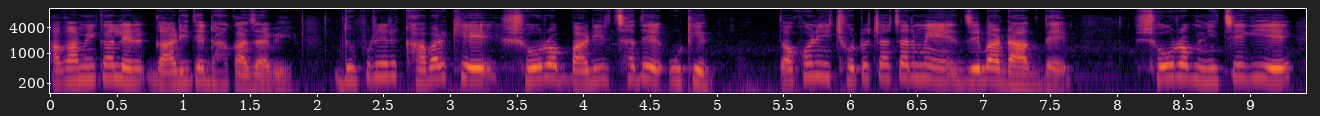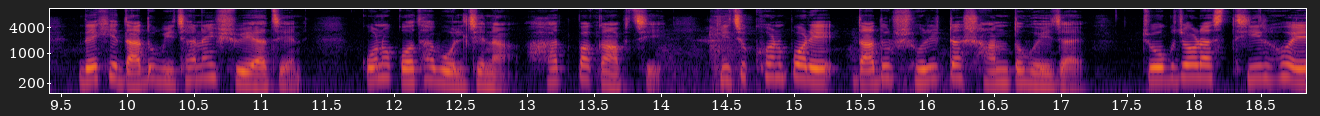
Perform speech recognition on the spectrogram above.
আগামীকালের গাড়িতে ঢাকা যাবে। দুপুরের খাবার খেয়ে সৌরভ বাড়ির ছাদে উঠে তখনই ছোট চাচার মেয়ে জেবা ডাক দেয়। সৌরভ নিচে গিয়ে দেখে দাদু বিছানায় শুয়ে আছেন। কোনো কথা বলছে না, হাত পা কাঁপছে। কিছুক্ষণ পরে দাদুর শরীরটা শান্ত হয়ে যায়। চোখ জোড়া স্থির হয়ে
